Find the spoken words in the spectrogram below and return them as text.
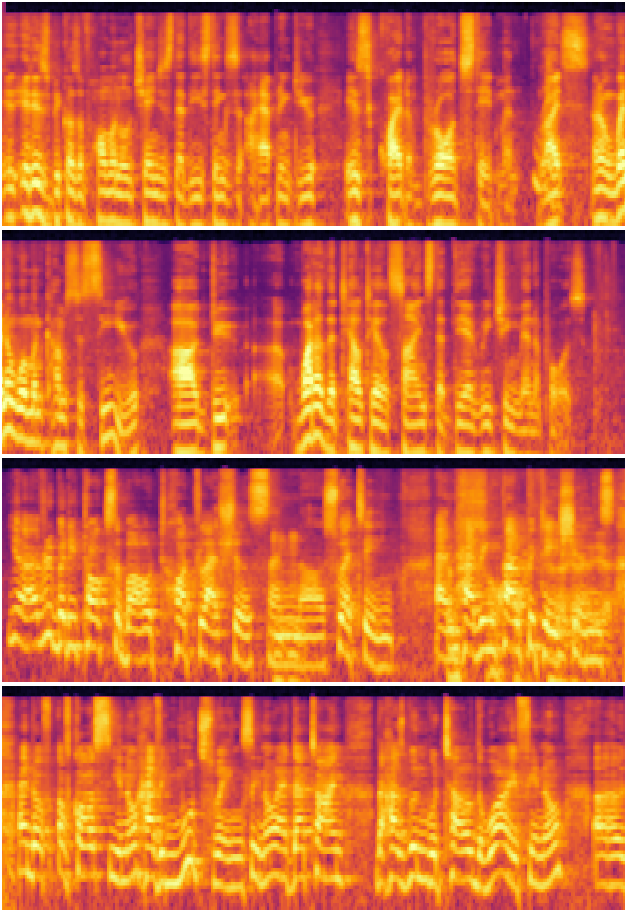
it, it is because of hormonal changes that these things are happening to you is quite a broad statement, right? Yes. And when a woman comes to see you, uh, do uh, what are the telltale signs that they are reaching menopause? Yeah, everybody talks about hot flashes and Mhm. uh, sweating and I'm having so hot. Yeah, palpitations. yeah, yeah. And of, of course, you know, having mood swings. You know, at that time, the husband would tell the wife, you know, uh,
